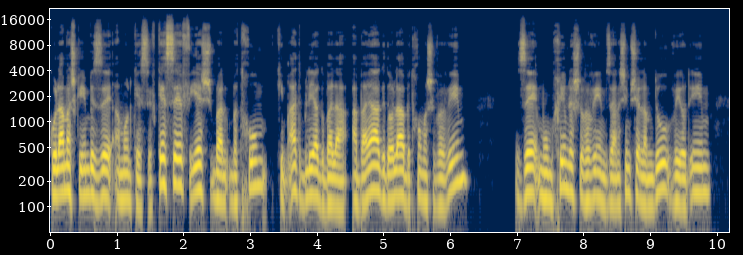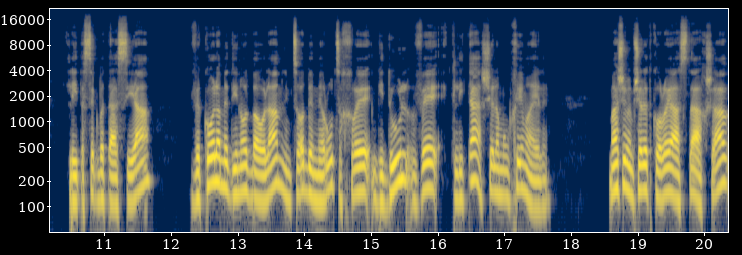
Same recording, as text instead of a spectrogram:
כולם משקיעים בזה המון כסף. כסף יש בתחום כמעט בלי הגבלה. הבעיה הגדולה בתחום השבבים זה מומחים לשבבים, זה אנשים שלמדו ויודעים להתעסק בתעשייה וכל המדינות בעולם נמצאות במרוץ אחרי גידול וקליטה של המומחים האלה. מה שממשלת קוריאה עשתה עכשיו,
